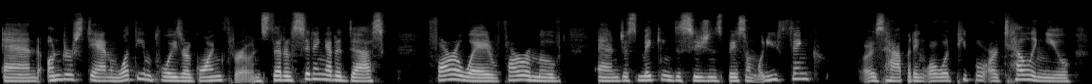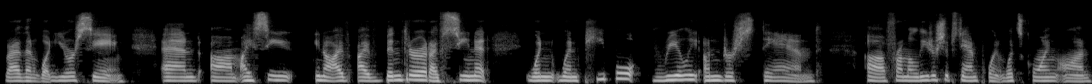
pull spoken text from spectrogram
and understand what the employees are going through instead of sitting at a desk far away, far removed, and just making decisions based on what you think is happening or what people are telling you rather than what you're seeing. And um, i see you know i've i've been through it. I've seen it. When when people really understand uh, from a leadership standpoint what's going on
